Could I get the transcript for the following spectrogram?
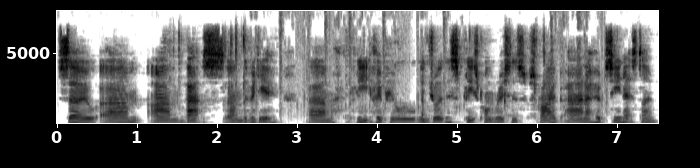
So um, um, that's um, the video. Um, please, hope you'll enjoy this. Please comment rate and subscribe and I hope to see you next time.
